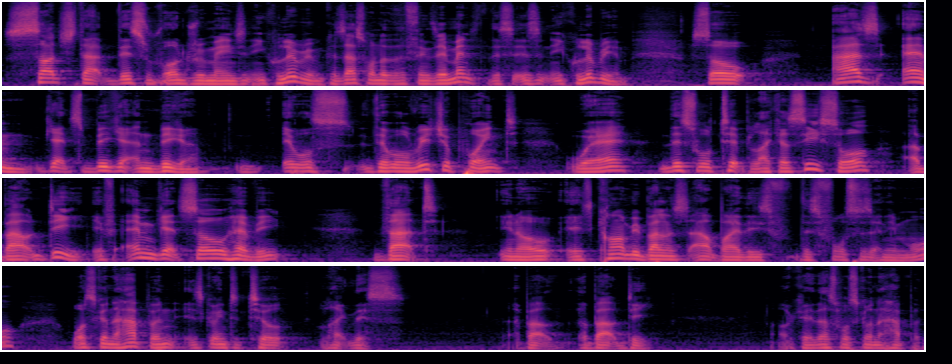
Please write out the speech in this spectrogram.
such that this rod remains in equilibrium because that's one of the things they meant. This is an equilibrium. So as m gets bigger and bigger, it will they will reach a point where this will tip like a seesaw about d. If m gets so heavy that you know it can't be balanced out by these these forces anymore, what's going to happen is going to tilt like this about about d. Okay, that's what's going to happen.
